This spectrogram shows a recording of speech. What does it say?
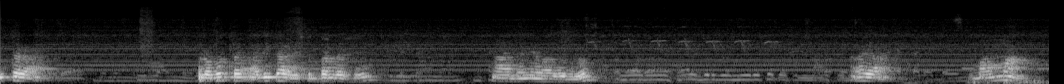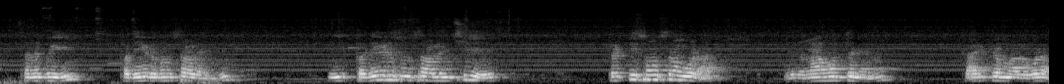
ఇతర ప్రభుత్వ అధికార సిబ్బందికి నా ధన్యవాదములు. అలాగా మా అమ్మ చనిపోయి పదిహేడు సంవత్సరాలైంది. ఈ పదిహేడు సంవత్సరాల నుంచి ప్రతి సంవత్సరం కూడా ఇది నా వంతు నేను కార్యక్రమాలు కూడా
